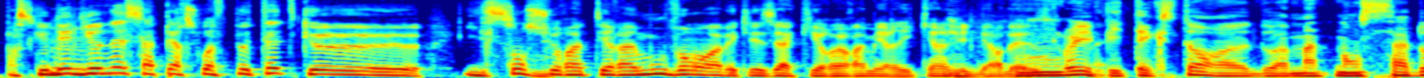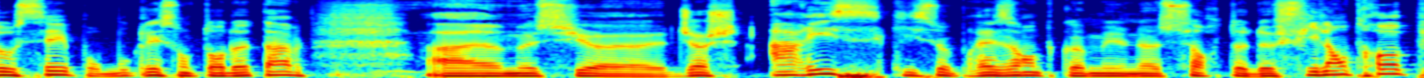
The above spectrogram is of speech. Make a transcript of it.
Parce que les Lyonnais s'aperçoivent peut-être qu'ils sont sur un terrain mouvant avec les acquéreurs américains, Gilles Verdez. Mm, Oui, et puis Textor euh, doit maintenant s'adosser pour boucler son tour de table à euh, monsieur euh, Josh Harris, qui se présente comme une sorte de philanthrope,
